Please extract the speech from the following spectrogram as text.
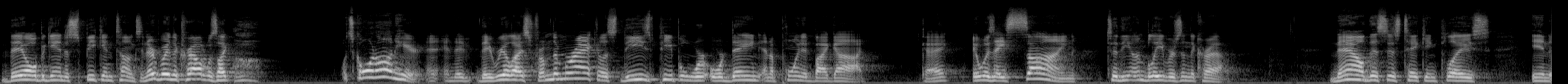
They all began to speak in tongues. And everybody in the crowd was like, oh, What's going on here? And they, they realized from the miraculous, these people were ordained and appointed by God. Okay? It was a sign to the unbelievers in the crowd. Now this is taking place in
